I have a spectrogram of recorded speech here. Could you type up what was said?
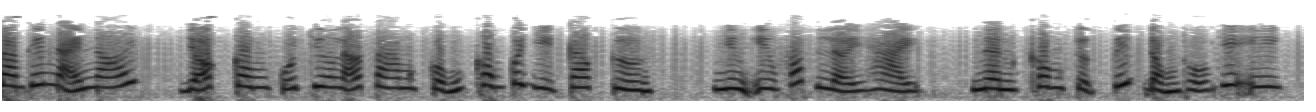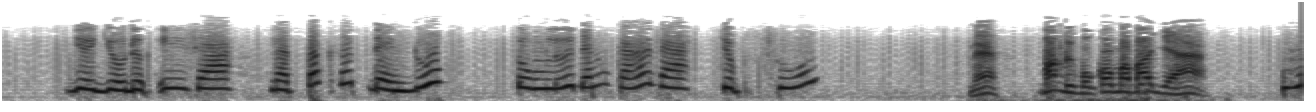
Tam Thế Nại nói, võ công của chương lão Tam cũng không có gì cao cường, nhưng yêu pháp lợi hại, nên không trực tiếp động thủ với y. Vừa dụ được y ra là tắt hết đèn đuốc, tung lưới đánh cá ra, chụp xuống. Nè, bắt được một con ma ba già.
